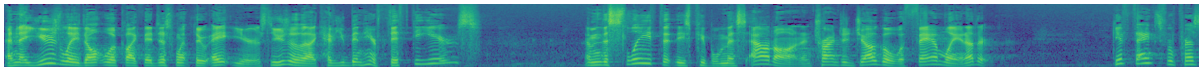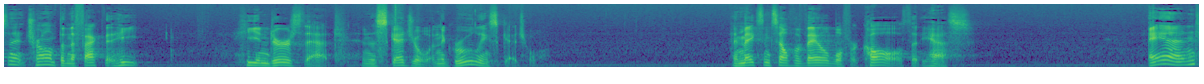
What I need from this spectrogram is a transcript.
And they usually don't look like they just went through eight years. They're usually like, have you been here 50 years? I mean, the sleep that these people miss out on and trying to juggle with family and other. Give thanks for President Trump and the fact that he, he endures that and the schedule and the grueling schedule and makes himself available for calls that he has. And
